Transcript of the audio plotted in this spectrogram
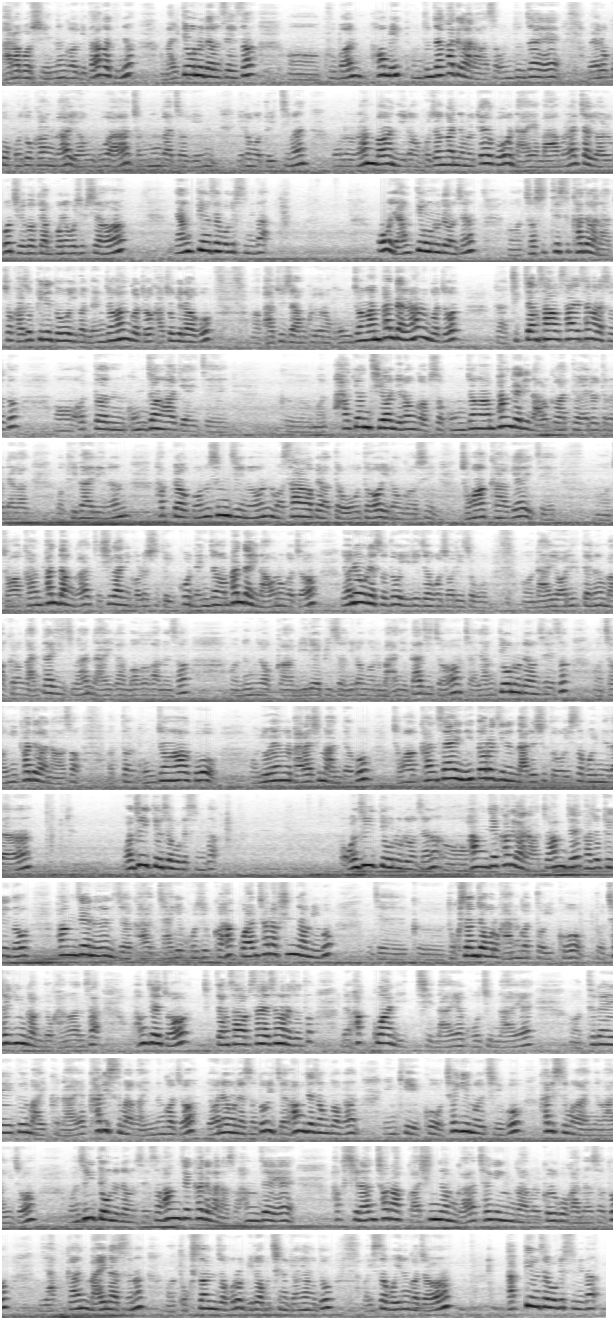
바라볼 수 있는 거기도 하거든요. 말띠오누 대운세에서 어, 9번 허밋 운둔자 카드가 나와서 운둔자의 외롭고 고독함과 연구와 전문가적인 이런 것도 있지만 오늘은 한번 이런 고정관념을 깨고 나의 마음을 활짝 열고 즐겁게 한번 보내보십시오. 양띠 운세 보겠습니다. 오, 양띠운으로 대운세는 어, 저스티스 카드가 나왔죠. 가족끼리도 이건 냉정한 거죠. 가족이라고 어, 봐주지 않고 이거는 공정한 판단을 하는 거죠. 자, 직장 사업 사회생활에서도 어, 어떤 공정하게 이제 그뭐 학연 지연 이런 거 없어 공정한 판결이 나올 것 같아요. 예를 들어 내가 뭐 기다리는 합격은 승진은 뭐 사업의 어떤 오더 이런 것이 정확하게 이제 어, 정확한 판단과 시간이 걸릴 수도 있고 냉정한 판단이 나오는 거죠. 연애운에서도 이리 저고 저리 저고 어, 나이 어릴 때는 막 그런 거 안 따지지만 나이가 먹어가면서 어, 능력과 미래 비전 이런 거를 많이 따지죠. 자, 양띠오노래운세에서 어, 정의 카드가 나와서 어떤 공정하고 어, 요행을 바라시면 안 되고 정확한 사인이 떨어지는 날일 수도 있어 보입니다. 원숭이 띠운 세 보겠습니다. 원숭이 띠오는 원세는 어, 황제 카드가 나왔죠. 황제 가족끼리도 황제는 이제 가- 자기 고집과 확고한 철학 신념이고 이제 그 독선적으로 가는 것도 있고 또 책임감도 강한 사, 황제죠. 직장 사업 사회생활에서도 내 확고한 이치, 나의 고집, 나의 어, 트레이드 마이크, 나의 카리스마가 있는 거죠. 연애운에서도 이제 황제 정도면 인기 있고 책임을 지고 카리스마가 있는 왕이죠. 원숭이 때 오늘 연세에서 황제 카드가 나서 황제의 확실한 철학과 신념과 책임감을 끌고 가면서도 약간 마이너스는 어, 독선적으로 밀어붙이는 경향도 어, 있어 보이는 거죠. 닭띠 운세 보겠습니다.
